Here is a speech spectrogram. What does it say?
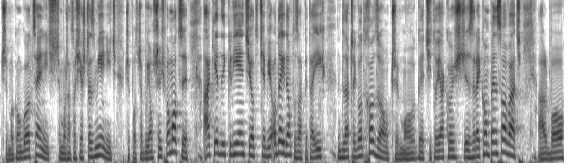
czy mogą go ocenić, czy można coś jeszcze zmienić, czy potrzebują z czymś pomocy. A kiedy klienci od Ciebie odejdą, to zapytaj ich, dlaczego odchodzą, czy mogę Ci to jakoś zrekompensować, albo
